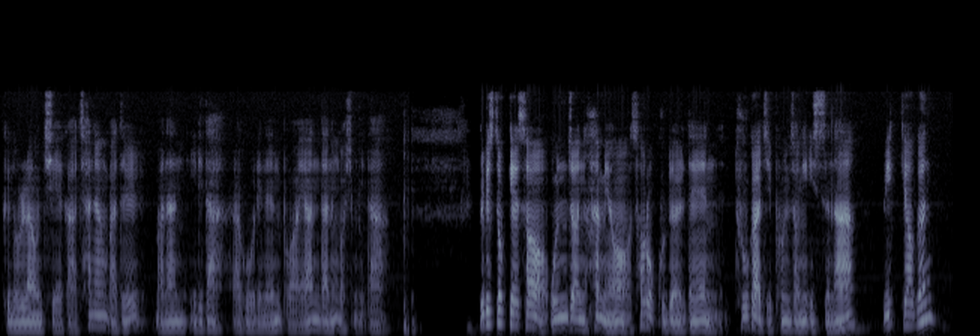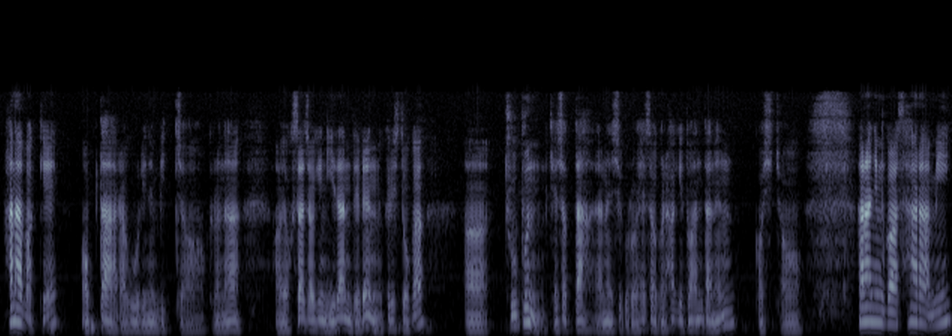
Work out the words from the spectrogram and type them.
그 놀라운 지혜가 찬양받을 만한 일이다 라고 우리는 보아야 한다는 것입니다. 그리스도께서 온전하며 서로 구별된 두 가지 본성이 있으나 위격은 하나밖에 없다라고 우리는 믿죠. 그러나 어, 역사적인 이단들은 그리스도가 어, 두분 계셨다라는 식으로 해석을 하기도 한다는 것이죠. 하나님과 사람이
